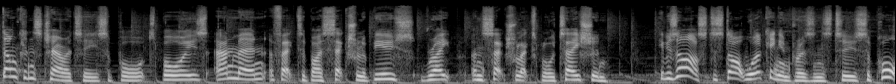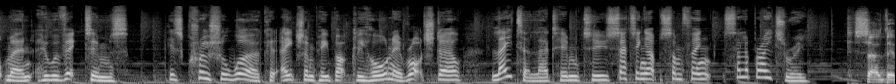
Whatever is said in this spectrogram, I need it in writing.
Duncan's charity supports boys and men affected by sexual abuse, rape, and sexual exploitation. He was asked to start working in prisons to support men who were victims. His crucial work at HMP Buckley Hall near Rochdale later led him to setting up something celebratory. So the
